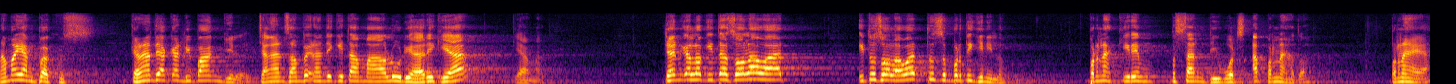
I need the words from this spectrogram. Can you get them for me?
Nama yang bagus. Karena nanti akan dipanggil. Jangan sampai nanti kita malu di hari kia, kiamat. Dan kalau kita sholawat, itu sholawat tuh seperti gini loh. Pernah kirim pesan di WhatsApp, pernah atau? Pernah ya?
